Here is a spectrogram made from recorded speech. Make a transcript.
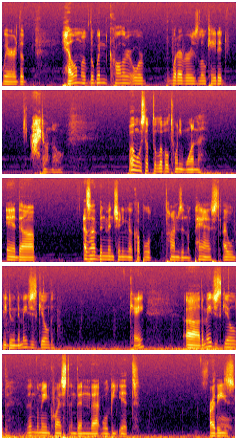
where the helm of the Windcaller or whatever is located. I don't know. Almost up to level 21. And uh, as I've been mentioning a couple of times in the past, I will be doing the Mages Guild. Okay. Uh, the Mages Guild, then the main quest, and then that will be it. Are these...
